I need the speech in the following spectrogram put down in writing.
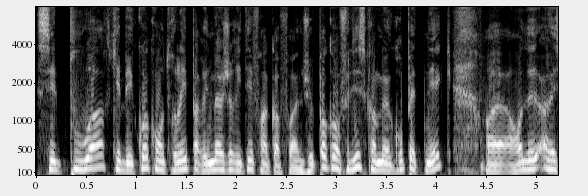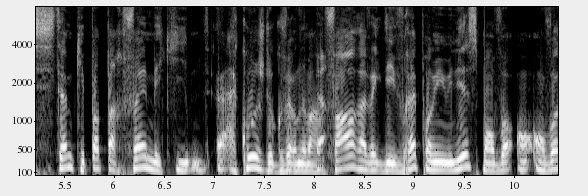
c'est le pouvoir québécois contrôlé par une majorité francophone. Je veux pas qu'on finisse comme un groupe ethnique. Euh, on a un système qui est pas parfait, mais qui accouche de gouvernements ah. forts, avec des vrais premiers ministres. On va, on, on va,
